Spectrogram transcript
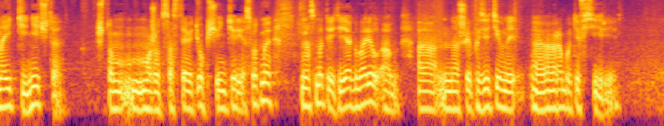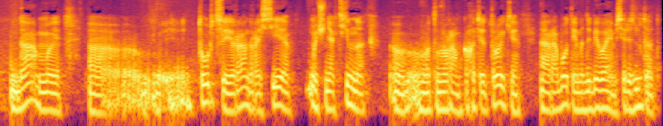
найти нечто, что может составить общий интерес. Вот мы, смотрите, я говорил о, о нашей позитивной э, работе в Сирии. Да, мы, э, Турция, Иран, Россия очень активно э, вот в рамках этой тройки работаем и добиваемся результата.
